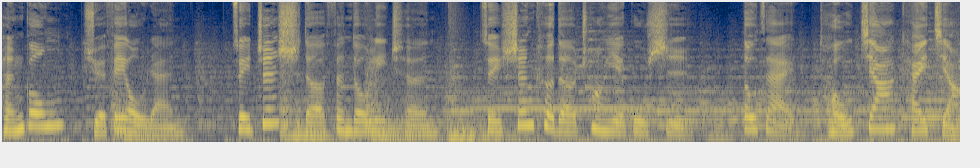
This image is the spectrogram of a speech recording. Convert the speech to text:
成功绝非偶然，最真实的奋斗历程，最深刻的创业故事，都在头家开讲。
